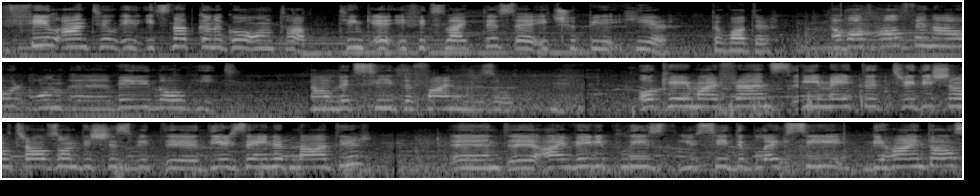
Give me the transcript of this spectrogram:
Fill until it, it's not gonna go on top. Think uh, if it's like this, uh, it should be here, the water. About half an hour on uh, very low heat. Now let's see the final result. Okay, my friends, we made the traditional Trabzon dishes with uh, dear Zeynep Nadir. And uh, I'm very pleased you see the Black Sea behind us.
